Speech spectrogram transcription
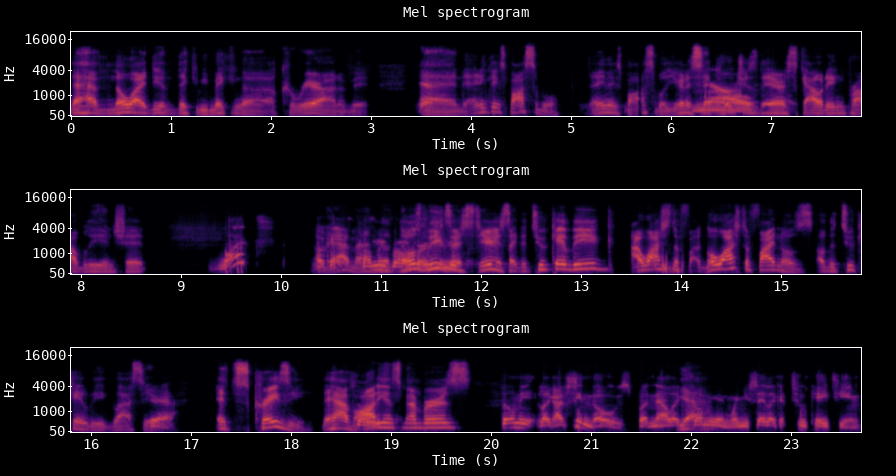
that have no idea that they could be making a, a career out of it. Yeah. And anything's possible. Anything's possible. You're gonna see Now- coaches there scouting probably and shit. what? Okay, yeah, man. coming Th- from a those leagues are serious. Like the 2K league, I watched the go watch the finals of the 2K league last year. Yeah. It's crazy. They have So- audience members. Fill me like I've seen those, but now like Yeah. fill me in when you say like a 2K team,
